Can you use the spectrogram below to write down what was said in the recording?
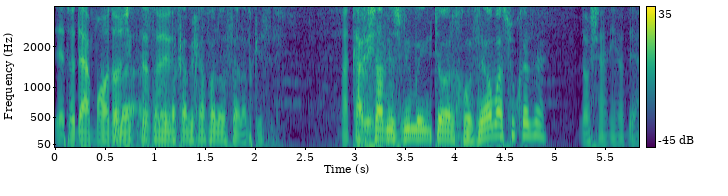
זה, אתה יודע, מועדון שקצת... אומרת, מכבי חיפה לא עושה עליו כסף. מכבי... עכשיו יושבים איתו על חוזה או משהו כזה? לא שאני יודע.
